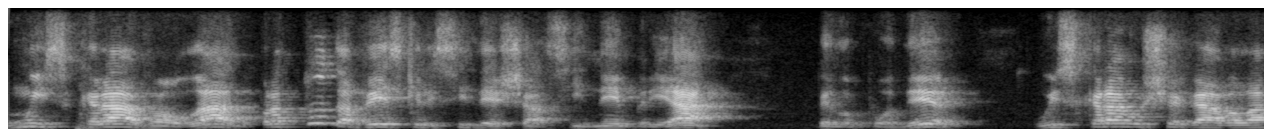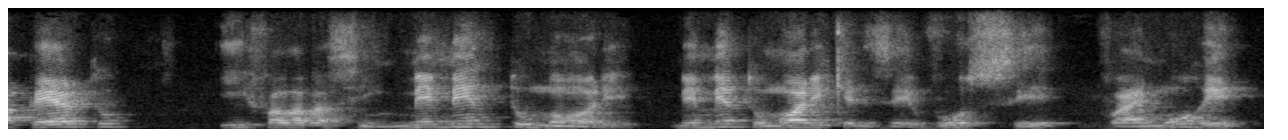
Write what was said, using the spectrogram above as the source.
um escravo ao lado, para toda vez que ele se deixasse inebriar pelo poder, o escravo chegava lá perto e falava assim: memento mori. Memento mori quer dizer você vai morrer.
